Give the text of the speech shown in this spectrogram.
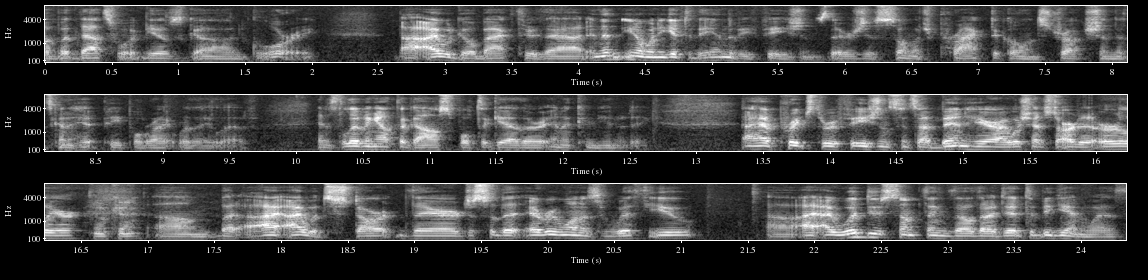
Mm-hmm. but that's what gives God glory. I would go back through that. And then, you know, when you get to the end of Ephesians, there's just so much practical instruction that's going to hit people right where they live. And it's living out the gospel together in a community. I have preached through Ephesians since I've been here. I wish I'd started earlier. Okay. Um, but I, I would start there just so that everyone is with you. Uh, I, I would do something though that I did to begin with.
